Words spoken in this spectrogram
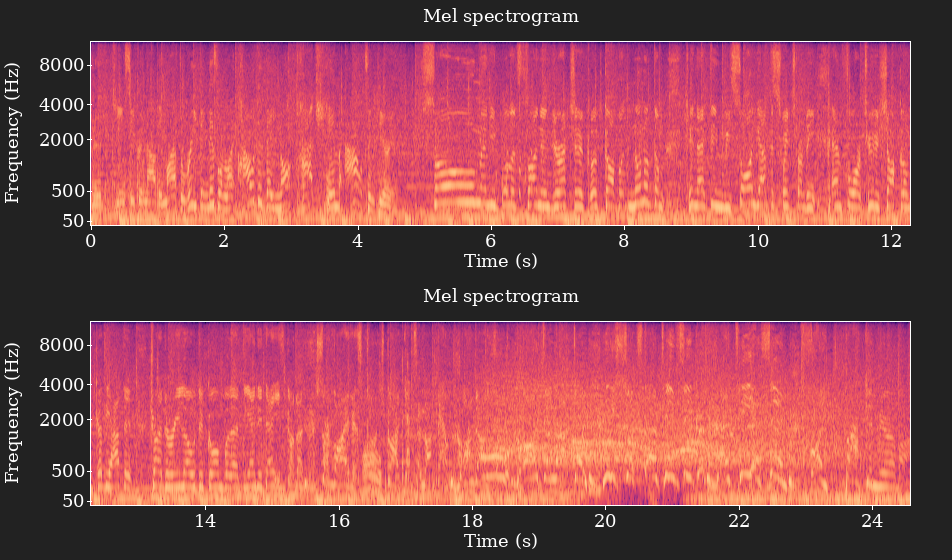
Uh, Team Secret now, they might have to rethink this one. Like, how did they not catch him out, Imperium? So many bullets flying in the direction of Clutch God, but none of them connecting. We saw he had to switch from the M4 to the shotgun because he had to try to reload the gun, but at the end of the day, he's gonna survive as oh. Clutch God gets a knockdown on the onto Matt He shuts down Team Secret and TSM fight back in Miramar.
